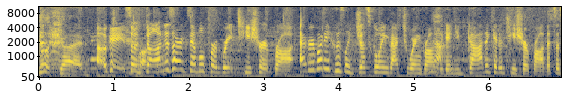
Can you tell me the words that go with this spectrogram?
you look good. Okay, so You're welcome. Dawn is our example for a great t-shirt bra. Everybody who's like just going back to wearing bras Yeah. again, you gotta get a t-shirt bra. That's a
